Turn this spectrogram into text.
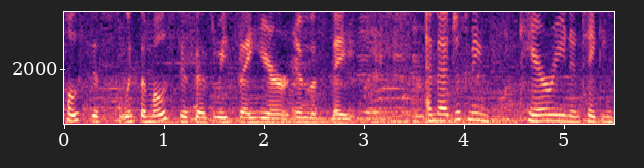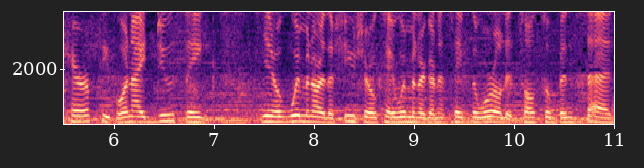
hostess with the mostess, as we say here in the States. And that just means caring and taking care of people. And I do think you know, women are the future, okay, women are going to save the world. It's also been said.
